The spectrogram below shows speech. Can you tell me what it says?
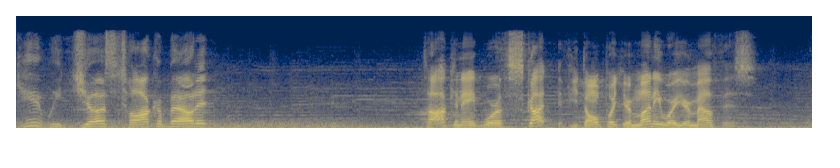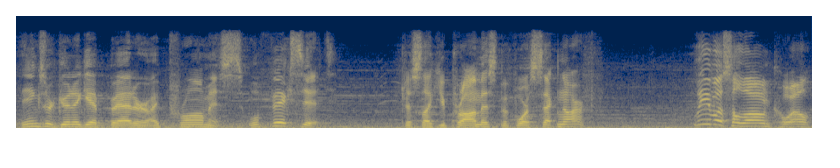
Can't we just talk about it? Talking ain't worth scut if you don't put your money where your mouth is. Things are gonna get better, I promise. We'll fix it. Just like you promised before Seknarf? Leave us alone, Quill.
